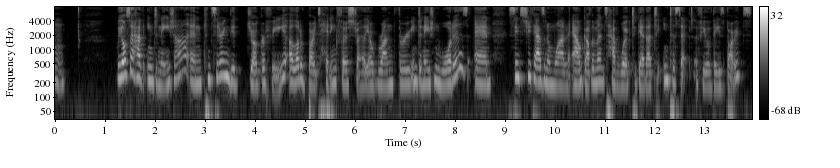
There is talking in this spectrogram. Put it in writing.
Hmm. We also have Indonesia, and considering the geography, a lot of boats heading for Australia run through Indonesian waters. And since 2001, our governments have worked together to intercept a few of these boats,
